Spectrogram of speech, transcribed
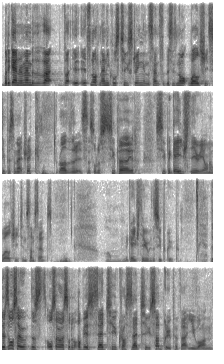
but again, remember that, that, that, it's not an n equals 2 string in the sense that this is not world sheet supersymmetric. Rather, it's a sort of super, super gauge theory on a world sheet in some sense. Um, a gauge theory with a supergroup. There's also, there's also a sort of obvious Z2 cross Z2 subgroup of that U1,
